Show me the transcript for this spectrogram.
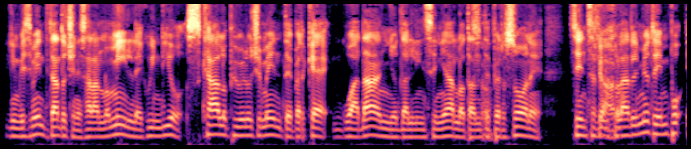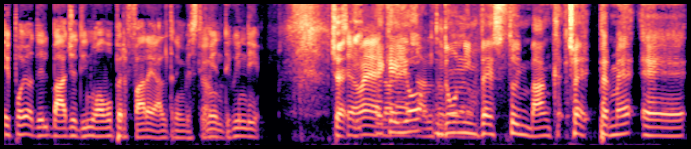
Gli investimenti tanto ce ne saranno mille, quindi io scalo più velocemente perché guadagno dall'insegnarlo a tante Esatto. persone senza Chiaro. vincolare il mio tempo e poi ho del budget di nuovo per fare altri investimenti. Quindi Cioè, secondo me è che io non vero. investo in banca, cioè per me è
